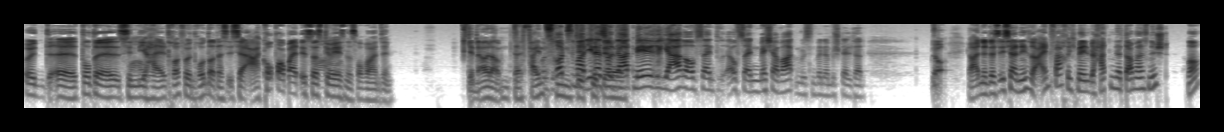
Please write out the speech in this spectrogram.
Und äh, dort äh, sind die halt drauf und runter. Das ist ja Akkordarbeit ist das gewesen, das war Wahnsinn. Genau, der, der Und feinsten. trotzdem hat jeder Soldat mehrere Jahre auf, sein, auf seinen Mecher warten müssen, wenn er bestellt hat. Ja, Ja, ne, das ist ja nicht so einfach. Ich meine, wir hatten ja damals nicht. Ne?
